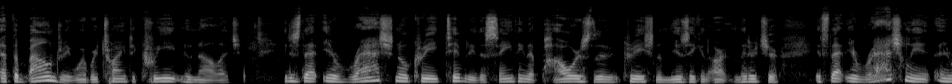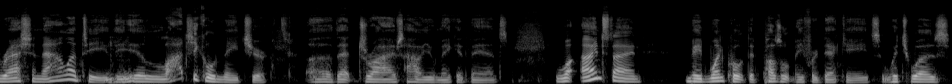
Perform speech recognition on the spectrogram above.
at the boundary where we're trying to create new knowledge, it is that irrational creativity, the same thing that powers the creation of music and art and literature. It's that irrationally, irrationality, the illogical nature uh, that drives how you make advance. Well, Einstein made one quote that puzzled me for decades, which was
